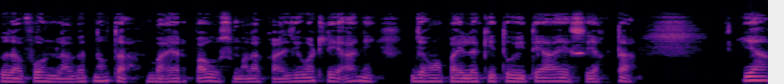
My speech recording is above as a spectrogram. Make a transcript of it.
तुझा फोन लागत नव्हता. बाहेर पाऊस. मला काळजी वाटली आणि जेव्हा पाहिलं की तू इथे आहेस, एकटा. या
